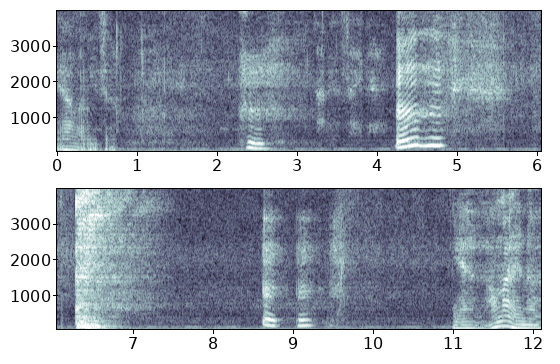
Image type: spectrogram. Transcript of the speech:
Yeah, I love you too. Hmm. I didn't say that. Mm-hmm. Mm-hmm. Yeah, I'm not in the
